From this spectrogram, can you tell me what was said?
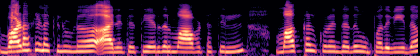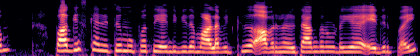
வடகிழக்கில் உள்ள அனைத்து தேர்தல் மாவட்டத்தில் மக்கள் குறைந்தது முப்பது வீதம் பகிஷ்கரித்து முப்பத்தி ஐந்து வீதம் அளவிற்கு அவர்கள் தங்களுடைய எதிர்ப்பை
